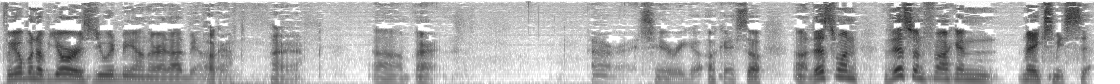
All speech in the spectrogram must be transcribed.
If we opened up yours, you would be on the right. I'd be on the Okay. left. Okay. All right. Um, all right. All right. Here we go. Okay. So uh, this one, this one fucking makes me sick.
